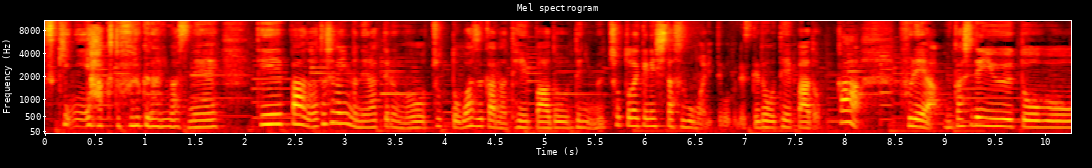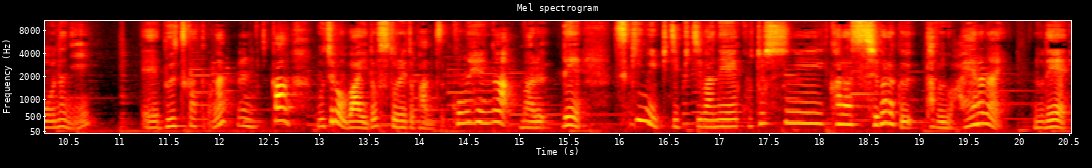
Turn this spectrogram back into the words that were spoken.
スキニー履くと古くなりますね。テーパード、私が今狙ってるのも、ちょっとわずかなテーパードデニム、ちょっとだけね、下すぼまりってことですけど、テーパードか、フレア、昔で言うと何、えー、ブーツカットかな？うん。か、もちろんワイド、ストレートパンツ。この辺が丸。で、スキニーピチピチはね、今年からしばらく多分流行らないので、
